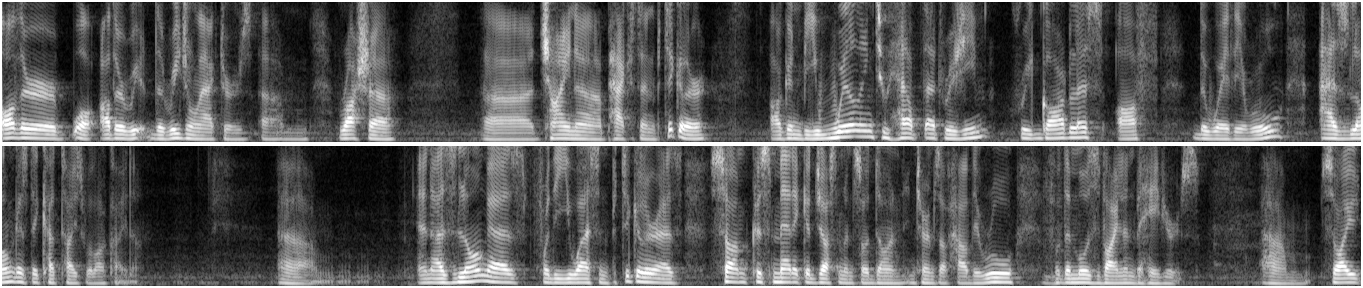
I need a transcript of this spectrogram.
other well other re- the regional actors, um, Russia, uh, China, Pakistan in particular, are going to be willing to help that regime regardless of the way they rule, as long as they cut ties with Al Qaeda. Um, and as long as, for the US in particular, as some cosmetic adjustments are done in terms of how they rule for the most violent behaviors. Um, so I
